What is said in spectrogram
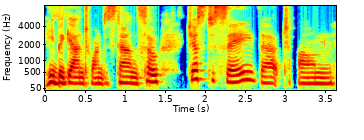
he began to understand. So just to say that, um,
